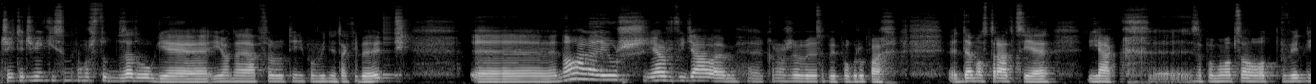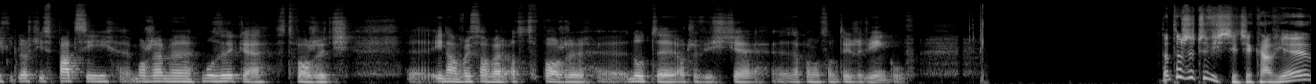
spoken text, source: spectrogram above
Czyli te dźwięki są po prostu za długie i one absolutnie nie powinny takie być. No ale już ja już widziałem, krążyły sobie po grupach demonstracje, jak za pomocą odpowiednich ilości spacji możemy muzykę stworzyć i nam VoiceOver odtworzy e, nuty oczywiście e, za pomocą tychże dźwięków. No to rzeczywiście ciekawie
